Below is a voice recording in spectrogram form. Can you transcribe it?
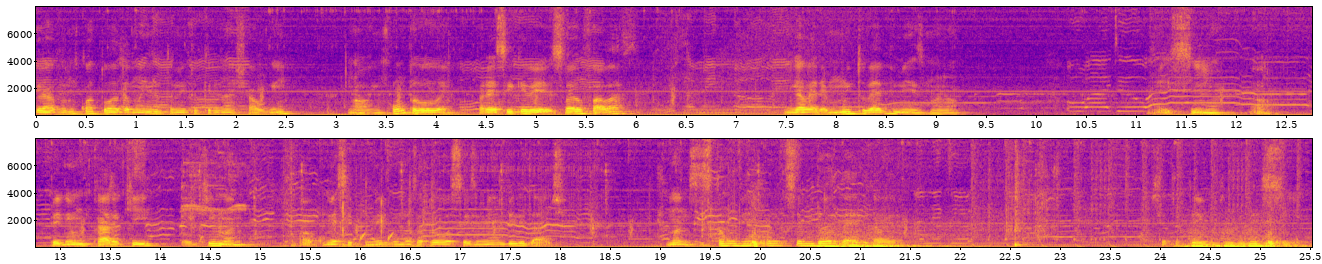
gravando 4 horas da manhã, também tô querendo achar alguém. Ó, encontrou, velho. Parece que, quer ver, só eu falar. Galera, é muito leve mesmo, mano. Aí sim, ó. ó. Peguei um cara aqui, aqui, mano. Ó, comecei primeiro, vou mostrar pra vocês a minha habilidade. Mano, vocês estão vendo como o servidor é leve, galera. 71, 75.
